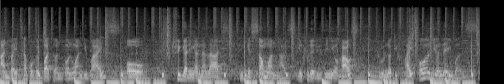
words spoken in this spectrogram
And by tap of a button on one device or triggering an alert in case someone has intruded within your house, it will notify all your neighbors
